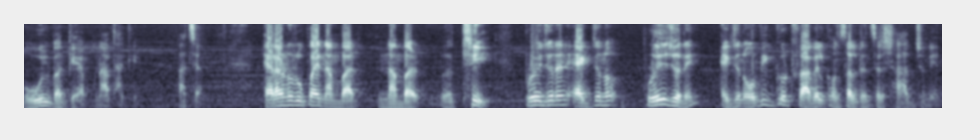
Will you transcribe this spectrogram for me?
ভুল বা গ্যাপ না থাকে। আচ্ছা এড়ানোর উপায় নাম্বার নাম্বার থ্রি প্রয়োজনের একজন, প্রয়োজনে একজন অভিজ্ঞ ট্রাভেল কনসালটেন্সের সাহায্য নিন।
